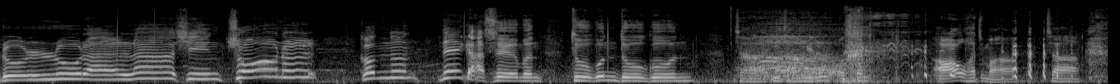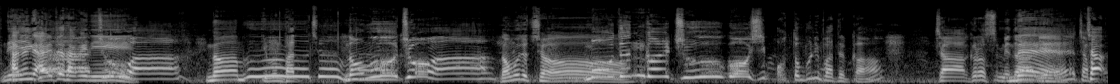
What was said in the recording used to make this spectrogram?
룰루랄라 신촌을 걷는 내 가슴은 두근두근 자 이 장미를 어떤 아우 하지 마 자 당연히 알죠, 당연히. 좋아 너무 이분 받 좋아. 너무 좋아 너무 좋죠. 모든 걸 주고 싶 어떤 분이 받을까 자 그렇습니다 네. 예. 자,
